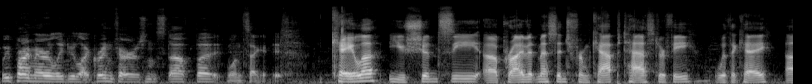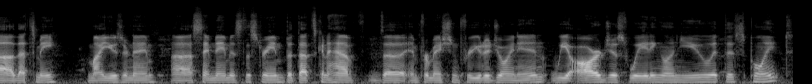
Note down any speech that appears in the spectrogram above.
we primarily do like Ren fairs and stuff, but One second. Kayla, you should see a private message from Captastrophe with a K. Uh, that's me, my username. Uh, same name as the stream, but that's going to have the information for you to join in. We are just waiting on you at this point,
